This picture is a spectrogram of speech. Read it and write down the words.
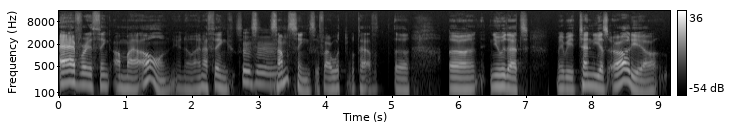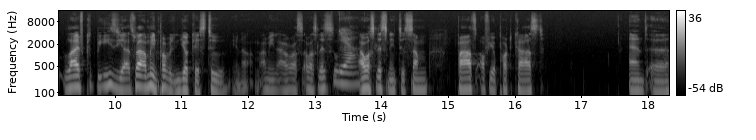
everything on my own, you know. And I think s- some things, if I would would have uh, uh, knew that maybe ten years earlier, life could be easier as well. I mean, probably in your case too, you know. I mean, I was I was listening. Yeah. I was listening to some parts of your podcast, and uh,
